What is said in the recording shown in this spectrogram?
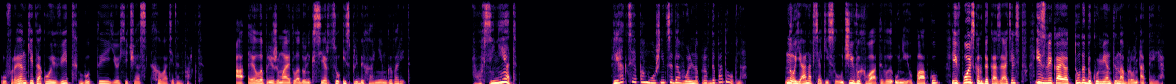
У Фрэнки такой вид, будто ее сейчас хватит инфаркт. А Элла прижимает ладонь к сердцу и с придыханием говорит. «Вовсе нет!» Реакция помощницы довольно правдоподобна. Но я на всякий случай выхватываю у нее папку и в поисках доказательств извлекаю оттуда документы на бронь отеля.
